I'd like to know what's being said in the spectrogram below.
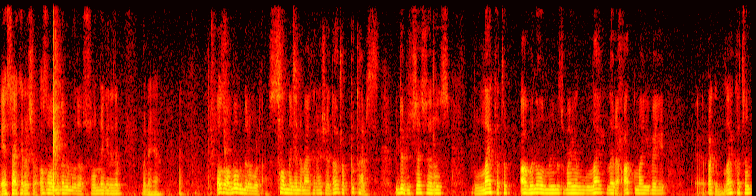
Neyse arkadaşlar o zaman bunların burada sonuna gelelim. Bu ne ya? o zaman bu bunların burada sonuna gelelim arkadaşlar. Daha çok bu tarz video istiyorsanız like atıp abone olmayı unutmayın. Like'ları atmayı ve e, bakın like atın.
